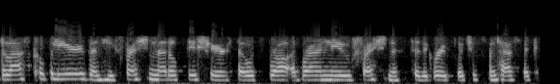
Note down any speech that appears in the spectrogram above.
the last couple of years and he's freshened that up this year. So it's brought a brand new freshness to the group, which is fantastic.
